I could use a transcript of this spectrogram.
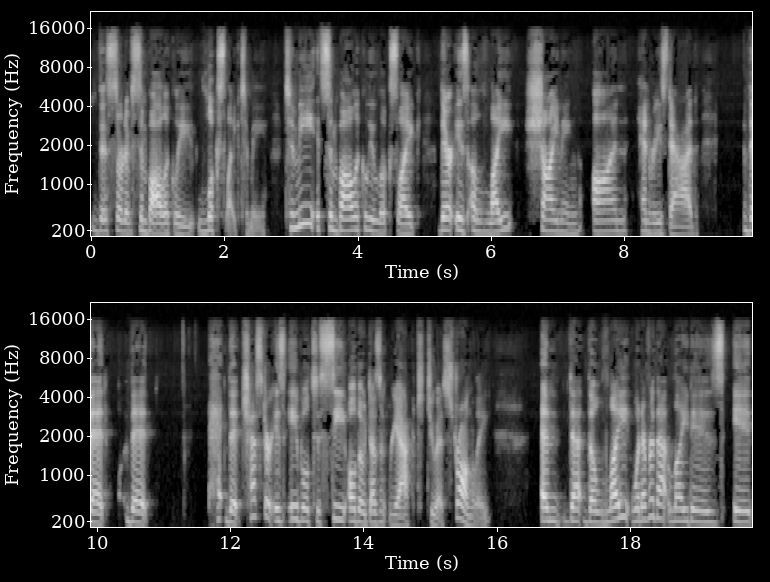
this sort of symbolically looks like to me. To me, it symbolically looks like there is a light shining on Henry's dad that that that Chester is able to see, although doesn't react to as strongly. And that the light, whatever that light is, it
